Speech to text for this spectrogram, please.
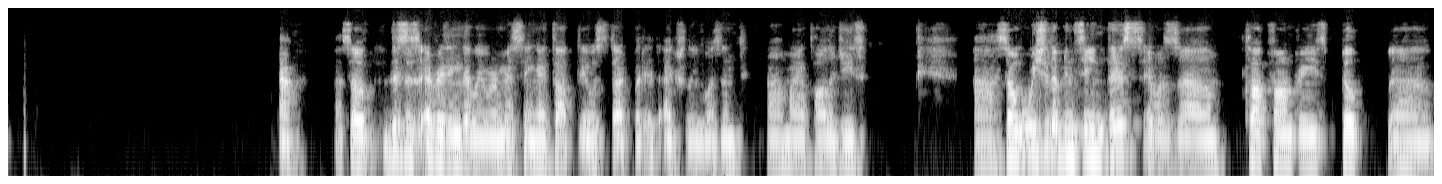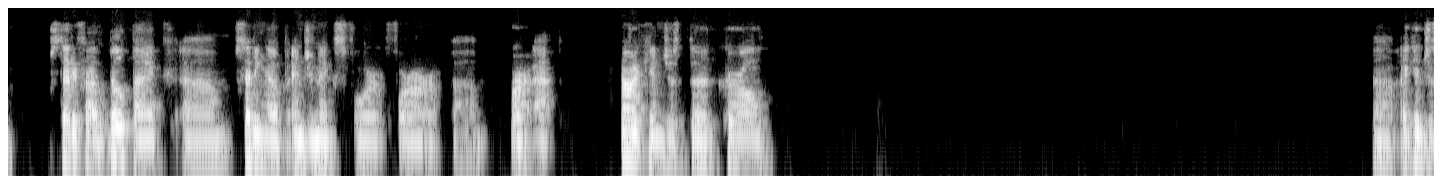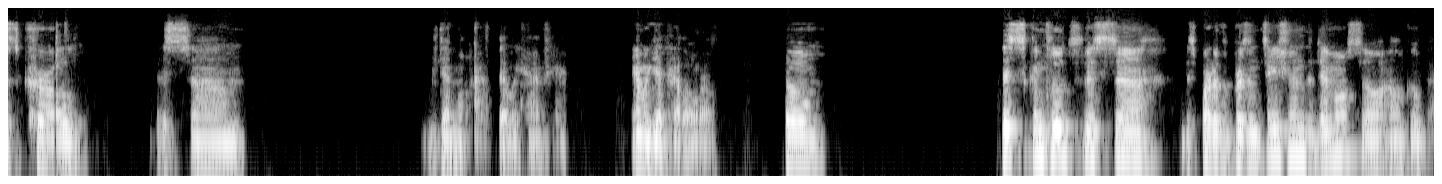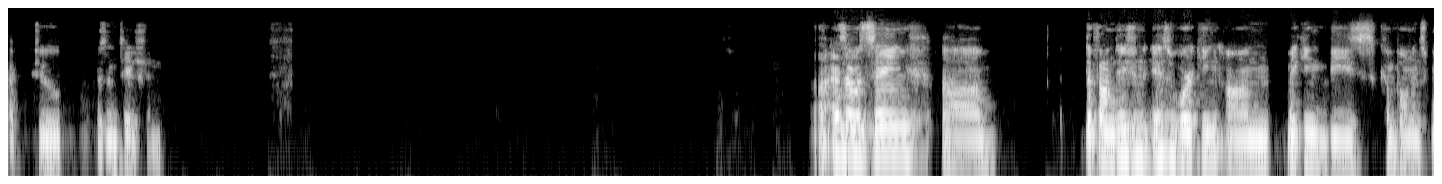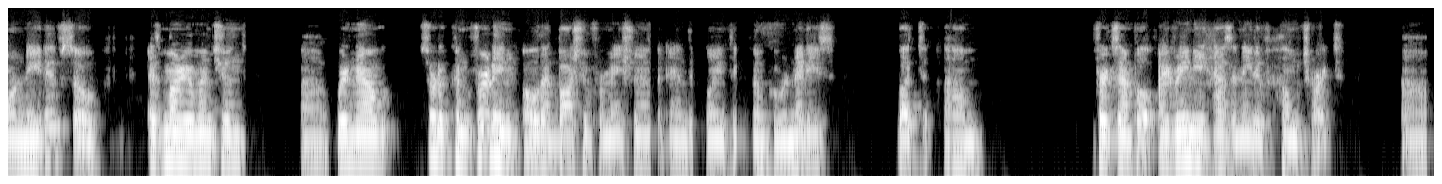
Yeah. So this is everything that we were missing. I thought it was stuck, but it actually wasn't. Uh, my apologies. Uh, so we should have been seeing this. It was um, Cloud Foundry's built uh, static file build pack um, setting up Nginx for for our um, for our app. Now I can just uh, curl uh, I can just curl this um, demo app that we have here, and we get hello world. So this concludes this uh, this part of the presentation, the demo. So I'll go back to presentation. Uh, as I was saying, um, the foundation is working on making these components more native. So as Mario mentioned, uh, we're now sort of converting all that BOSH information and deploying things on Kubernetes. But um, for example, Eirini has a native Helm chart. Uh,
